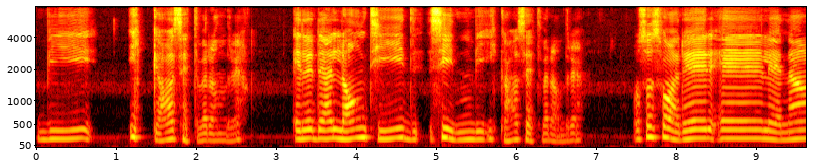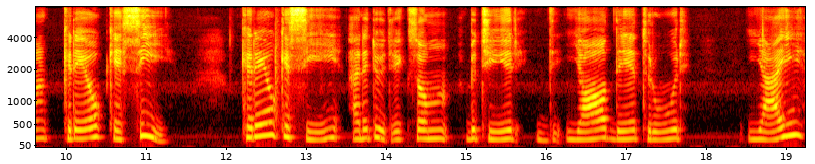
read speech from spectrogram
vi ikke har sett hverandre. Eller det er lang tid siden vi ikke har sett hverandre. Og så svarer Elena creo que si. Creo que si er et uttrykk som betyr ja, det tror jeg.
